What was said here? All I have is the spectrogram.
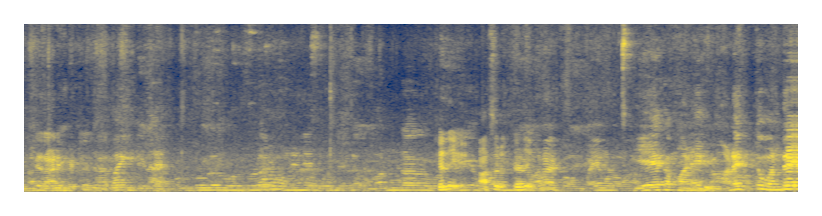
இங்கே ராணிப்பேட்டை வாங்கிட்டீங்களா ஒன்றுள்ள ஒன்றுள்ள ஒன்றிலே அனைத்தும் ஒன்றே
